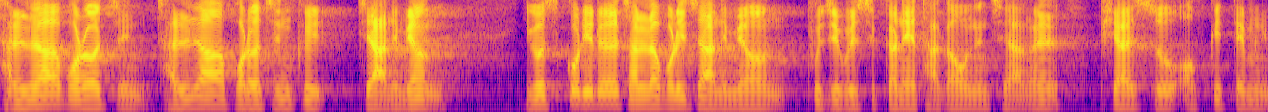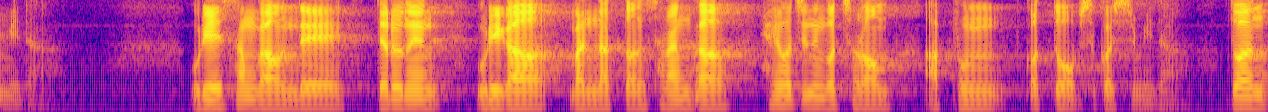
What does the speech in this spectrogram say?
잘라 벌어진 잘라 벌어진 그지 않으면 이것 꼬리를 잘라 버리지 않으면 부지불식간에 다가오는 재앙을 피할 수 없기 때문입니다. 우리의 삶 가운데 때로는 우리가 만났던 사람과 헤어지는 것처럼 아픈 것도 없을 것입니다. 또한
